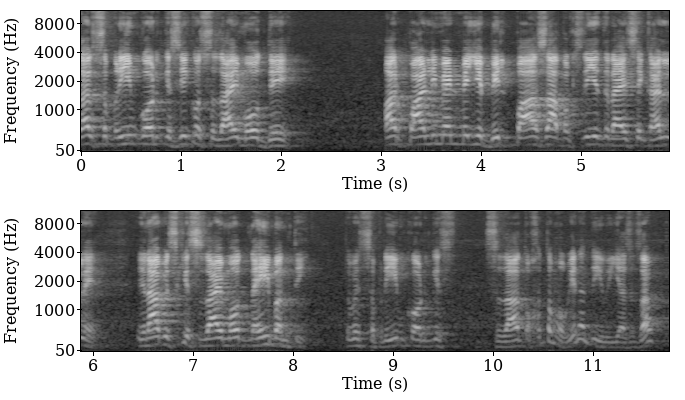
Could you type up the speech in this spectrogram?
कल सुप्रीम कोर्ट किसी को सजाए मौत दे और पार्लियामेंट में ये बिल पास आप अक्सरियत राय से कर लें। जनाब, इसकी सजाए मौत नहीं बनती। तो फिर सुप्रीम कोर्ट की सजा तो ख़त्म होगी ना, दी हुई साहब।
